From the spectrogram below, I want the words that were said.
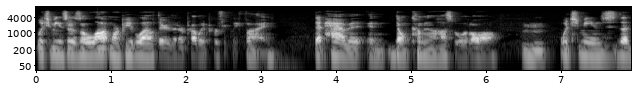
which means there's a lot more people out there that are probably perfectly fine that have it and don't come in the hospital at all, hmm which means the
